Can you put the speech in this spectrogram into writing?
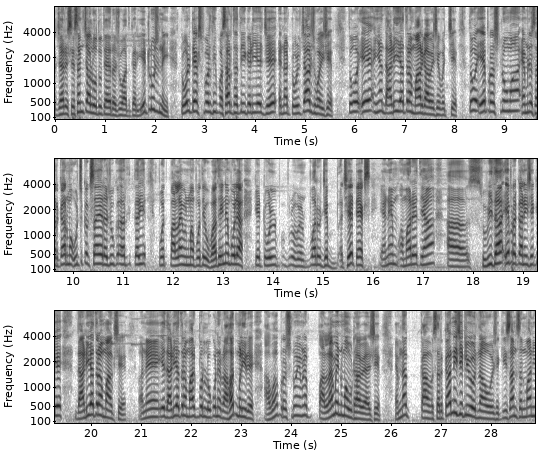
જ્યારે સેશન ચાલુ હતું ત્યારે રજૂઆત કરી. એટલું જ નહીં ટોલ ટેક્સ પરથી પસાર થતી ઘડીએ જે એના ટોલ ચાર્જ હોય છે, તો એ અહીંયા દાડી યાત્રા માર્ગ આવે છે વચ્ચે. તો એ પ્રશ્નોમાં એમણે સરકારમાં ઉચ્ચ કક્ષાએ રજૂ કરી, પોત, પાર્લામેન્ટમાં પોતે ઊભા થઈને બોલ્યા કે ટોલ પર જે છે ટેક્સ એને અમારે ત્યાં સુવિધા એ પ્રકારની છે કે દાંડીયાત્રા માર્ગ છે. અને એ દાંડીયાત્રા માર્ગ પર લોકોને રાહત મળી રહે. આવા પ્રશ્નો એમણે પાર્લામેન્ટમાં ઉઠાવ્યા છે. એમના સરકારની જેટલી યોજનાઓ છે, કિસાન સન્માન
